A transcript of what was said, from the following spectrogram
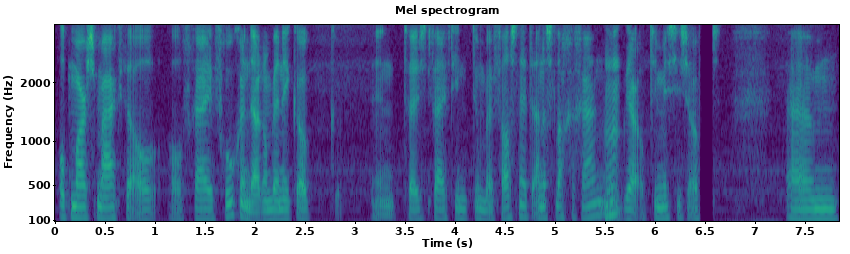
opmars maakten al, al vrij vroeg. En daarom ben ik ook in 2015 toen bij Fastnet aan de slag gegaan. Mm. ik daar optimistisch over um,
